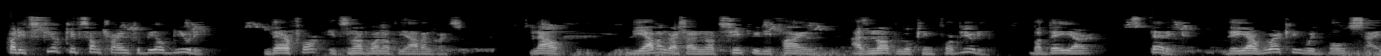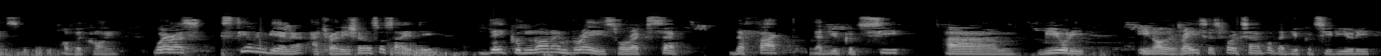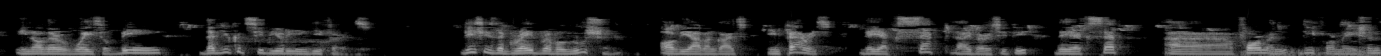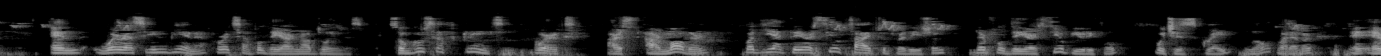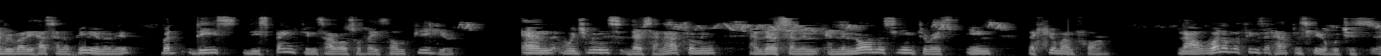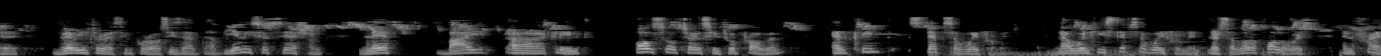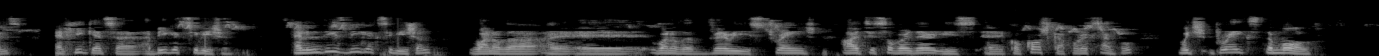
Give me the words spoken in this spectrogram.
but it still keeps on trying to build beauty. Therefore, it's not one of the avant-gardes. Now, the avant-gardes are not simply defined as not looking for beauty, but they are aesthetic. They are working with both sides of the coin. Whereas still in Vienna, a traditional society, they could not embrace or accept the fact that you could see um, beauty in other races, for example, that you could see beauty in other ways of being, that you could see beauty in difference. This is the great revolution of the avant-gardes in Paris. They accept diversity, they accept uh, form and deformation, and whereas in Vienna, for example, they are not doing this. So Gustav Klimt's works are, are modern, but yet they are still tied to tradition, therefore they are still beautiful, which is great, you know, whatever. Everybody has an opinion on it, but these, these paintings are also based on figures and which means there's anatomy and there's an, an enormous interest in the human form. Now, one of the things that happens here, which is uh, very interesting for us, is that the Viennese Association, led by uh, Klimt, also turns into a problem, and Klimt steps away from it. Now, when he steps away from it, there's a lot of followers and friends, and he gets a, a big exhibition. And in this big exhibition, one of the uh, uh, one of the very strange artists over there is uh, Kokoschka, for example, which breaks the mold.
